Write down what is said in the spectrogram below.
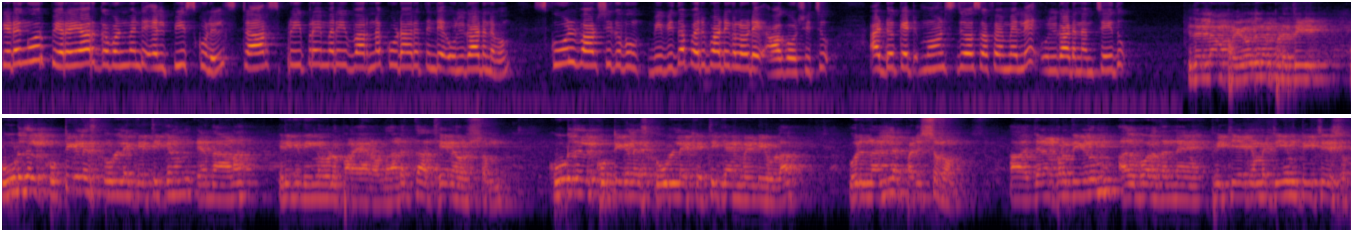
Kidangoor Pirayar government L P സ്കൂളിൽ സ്റ്റാർസ് പ്രീ പ്രൈമറി വർണക്കൂടാരത്തിന്റെ ഉദ്ഘാടനവും സ്കൂൾ വാർഷികവും വിവിധ പരിപാടികളോടെ ആഘോഷിച്ചു. Advocate Mons Joseph M L A ഉദ്ഘാടനം ചെയ്തു. ഇതെല്ലാം പ്രയോജനപ്പെടുത്തി കൂടുതൽ കുട്ടികളെ സ്കൂളിലേക്ക് എത്തിക്കണം എന്നാണ് എനിക്ക് നിങ്ങളോട് പറയാനുള്ളത്. അടുത്ത അധ്യയന വർഷം കൂടുതൽ കുട്ടികളെ സ്കൂളിലേക്ക് എത്തിക്കാൻ വേണ്ടിയുള്ള ഒരു നല്ല പരിശ്രമം ജനപ്രതികളും അതുപോലെ തന്നെ പി ടി എ കമ്മിറ്റിയും ടീച്ചേഴ്സും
